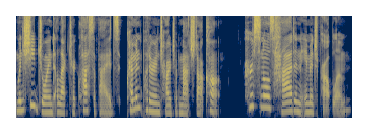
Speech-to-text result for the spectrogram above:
When she joined Electric Classifieds, Kremen put her in charge of Match.com. Personals had an image problem.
